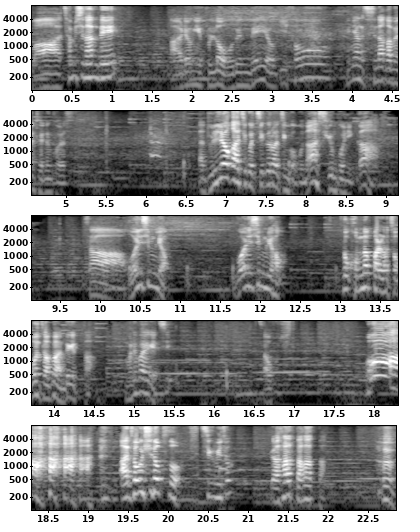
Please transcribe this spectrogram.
와, 참신한데? 아령이 굴러오는데 여기서 그냥 지나가면 되는 거였어. 나 눌려가지고 찌그러진 거구나 지금 보니까. 자 원심력, 원심력. 저 겁나 빨라. 저건 잡으면 안 되겠다. 한번 해봐야겠지. 싸워봅시다. 와! 아 정신 없어. 지금이죠? 야 살았다 살았다. 헉,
